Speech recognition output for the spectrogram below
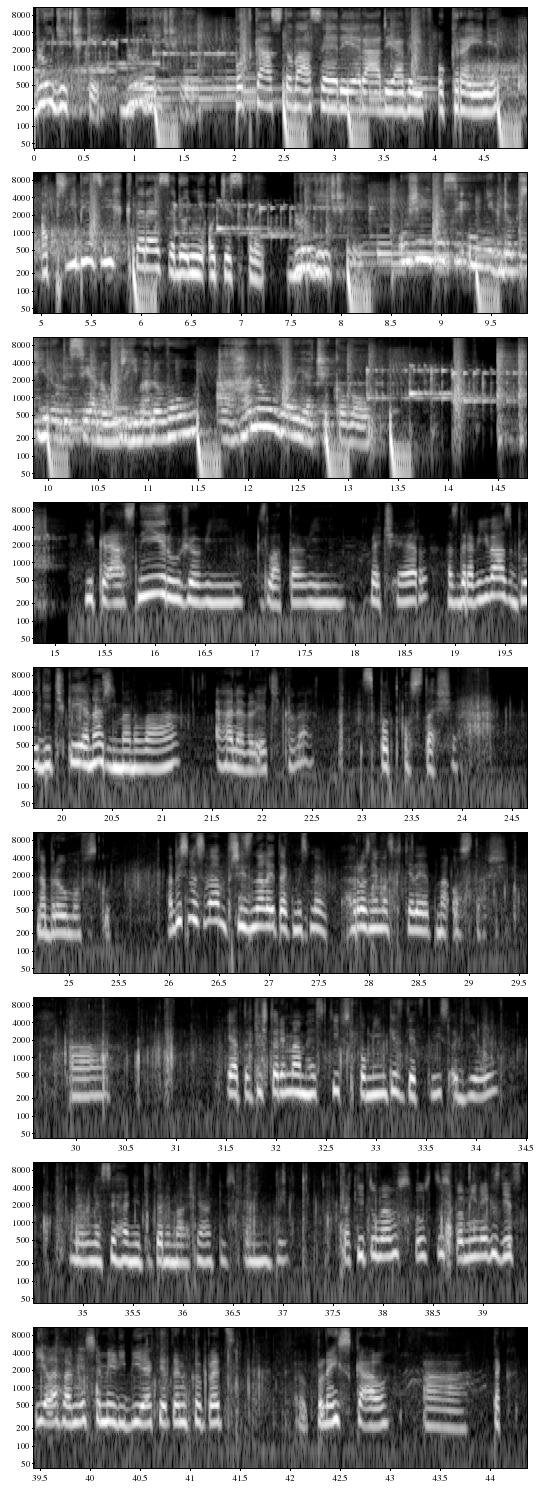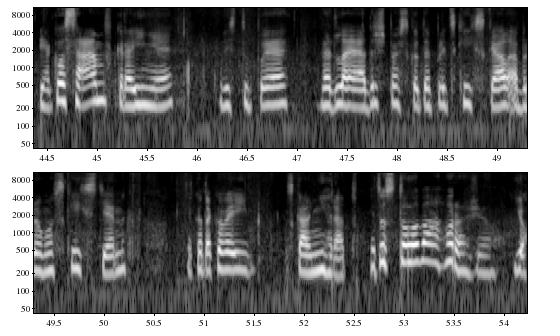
Bludičky, bludičky. Podcastová série Rádia Wave o krajině a příbězích, které se do ní otiskly. Bludičky. Užijte si únik do přírody s Janou Římanovou a Hanou Veljačekovou. Je krásný, růžový, zlatavý večer a zdraví vás bludičky Jana Římanová a Hana Veljačková spod Ostaše na Broumovsku. Aby jsme se vám přiznali, tak my jsme hrozně moc chtěli jet na Ostaš. A já totiž tady mám hezký vzpomínky z dětství, z oddílu. Nevím, jestli Hani, ty tady máš nějaký vzpomínky. Taky tu mám spoustu vzpomínek z dětství, ale hlavně se mi líbí, jak je ten kopec eh, plný skal a tak jako sám v krajině vystupuje vedle jádršpařsko-teplických skal a bromovských stěn jako takový skalní hrad. Je to stolová hora, že jo? Jo.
